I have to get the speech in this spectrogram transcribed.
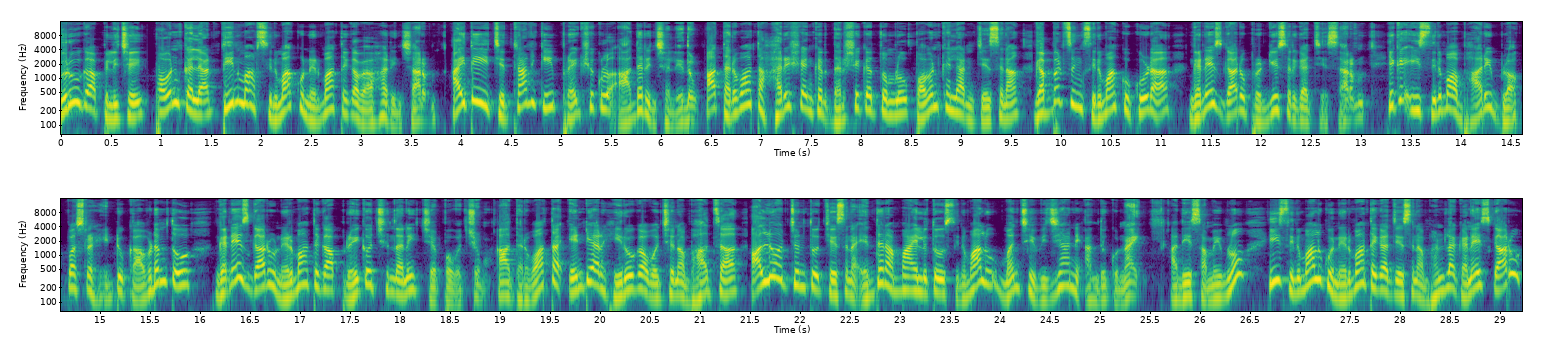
గురువుగా పిలిచి పవన్ కళ్యాణ్ తీన్మార్ సినిమాకు నిర్మాతగా వ్యవహరించారు. అయితే ఈ చిత్రానికి ప్రేక్షకులు ఆదరించలేదు. ఆ తర్వాత హరిశంకర్ దర్శకత్వంలో పవన్ కళ్యాణ్ చేసిన గబ్బర్ సింగ్ సినిమాకు కూడా గణేష్ గారు ప్రొడ్యూసర్గా చేశారు. ఇక ఈ సినిమా భారీ బ్లాక్ బస్టర్ హిట్ కావడంతో గణేష్ గారు నిర్మాతగా బ్రేకొచ్చిందని చెప్పవచ్చు. ఆ తర్వాత ఎన్టీఆర్ హీరోగా వచ్చిన బాద్షా అల్లు అర్జున్తో చేసిన ఇద్దరు అమ్మాయిలతో సినిమాలు మంచి విజయాన్ని అందుకున్నాయి. అదే సమయంలో ఈ సినిమాలకు నిర్మాతగా చేసిన బండ్ల గణేష్ గారు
